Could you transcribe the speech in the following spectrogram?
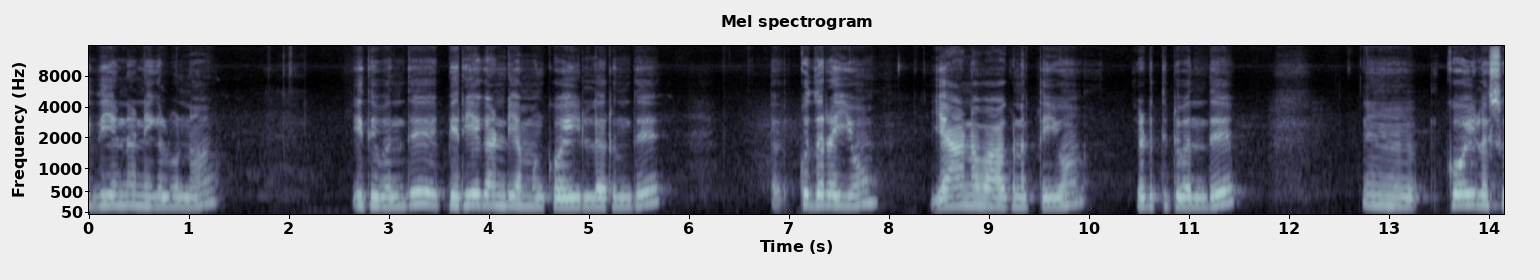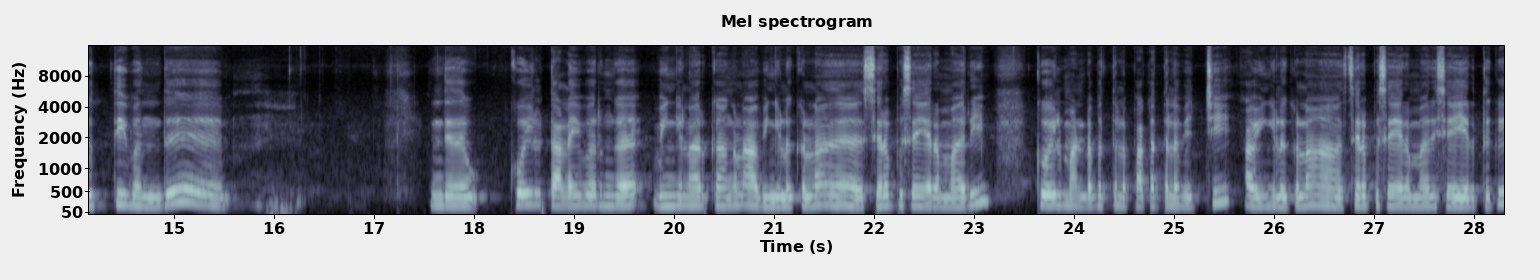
இது என்ன நிகழ்வுன்னா இது வந்து பெரியகாண்டி அம்மன் கோயிலிருந்து குதிரையும் யானை வாகனத்தையும் எடுத்துகிட்டு வந்து கோயிலை சுற்றி வந்து இந்த கோயில் தலைவருங்க இவங்கெல்லாம் இருக்காங்களா அவங்களுக்கெல்லாம் சிறப்பு செய்கிற மாதிரி கோயில் மண்டபத்தில் பக்கத்தில் வச்சு அவங்களுக்கெல்லாம் சிறப்பு செய்கிற மாதிரி செய்கிறதுக்கு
